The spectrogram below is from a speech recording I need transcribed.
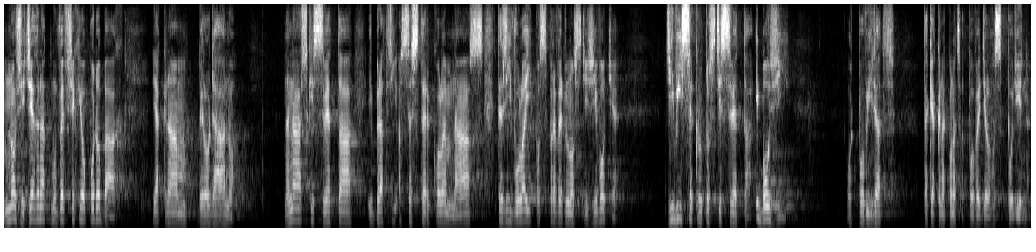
množit, žehnat mu ve všech jeho podobách, jak nám bylo dáno. Na nářky světa i bratří a sester kolem nás, kteří volají po spravedlnosti životě, Diví se krutosti světa, i boží, odpovídat tak, jak nakonec odpověděl hospodin,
